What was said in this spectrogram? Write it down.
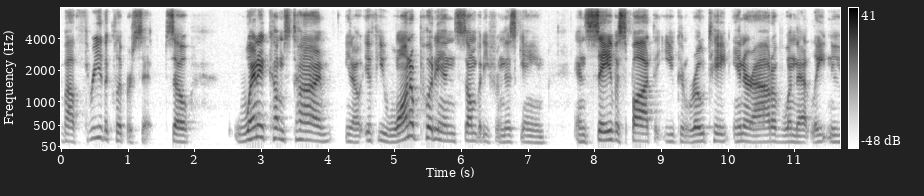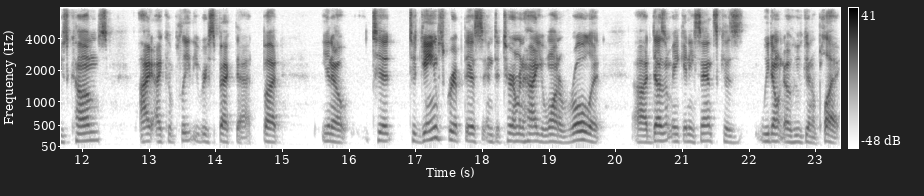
about three of the Clippers sit. So when it comes time, you know, if you want to put in somebody from this game and save a spot that you can rotate in or out of when that late news comes, I, I completely respect that. But you know, to to game script this and determine how you want to roll it uh, doesn't make any sense because we don't know who's going to play.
